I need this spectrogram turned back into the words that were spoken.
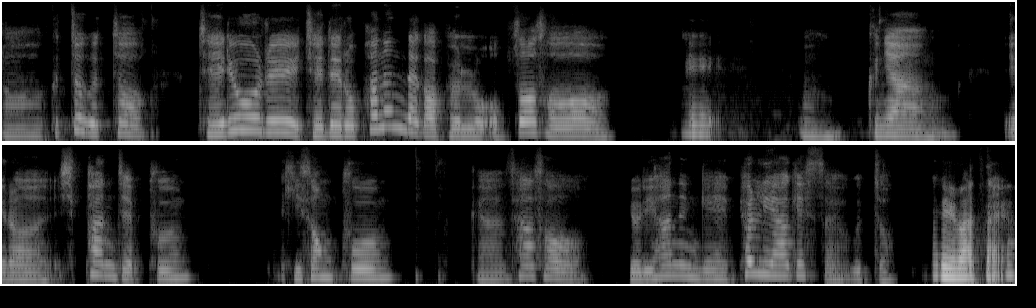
아, 그쵸, 그쵸. 재료를 제대로 파는 데가 별로 없어서 네. 음, 그냥 이런 시판 제품, 기성품 그냥 사서 요리하는 게 편리하겠어요. 그쵸? 네, 맞아요.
